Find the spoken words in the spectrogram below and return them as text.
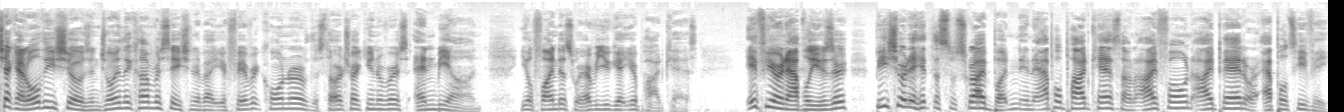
check out all these shows and join the conversation about your favorite corner of the Star Trek universe and beyond. You'll find us wherever you get your podcast. If you're an Apple user, be sure to hit the subscribe button in Apple Podcasts on iPhone, iPad, or Apple TV,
